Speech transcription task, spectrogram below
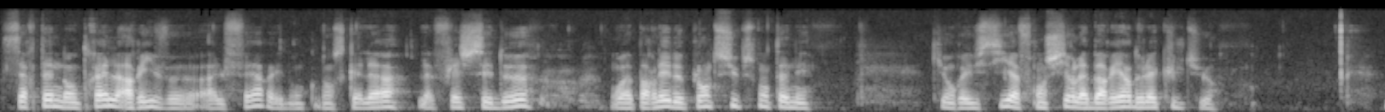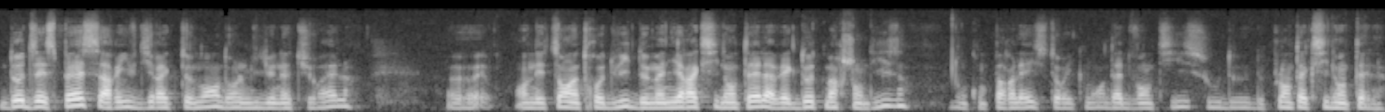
Certaines d'entre elles arrivent à le faire, et donc dans ce cas-là, la flèche C2, on va parler de plantes subspontanées, qui ont réussi à franchir la barrière de la culture. D'autres espèces arrivent directement dans le milieu naturel euh, en étant introduites de manière accidentelle avec d'autres marchandises. Donc on parlait historiquement d'adventices ou de, plantes accidentelles.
